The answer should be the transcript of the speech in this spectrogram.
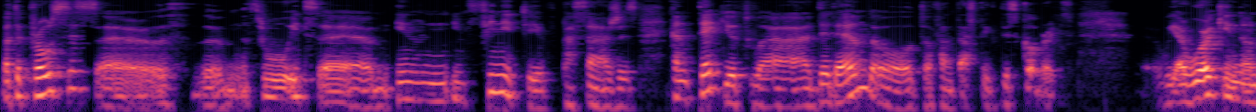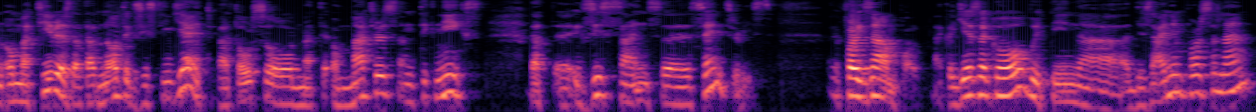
But the process, uh, the, through its uh, in, infinitive passages, can take you to a dead end or to fantastic discoveries we are working on, on, materials that are not existing yet, but also on, mat- on matters and techniques that uh, exist since uh, centuries. For example, like years ago, we've been uh, designing porcelain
